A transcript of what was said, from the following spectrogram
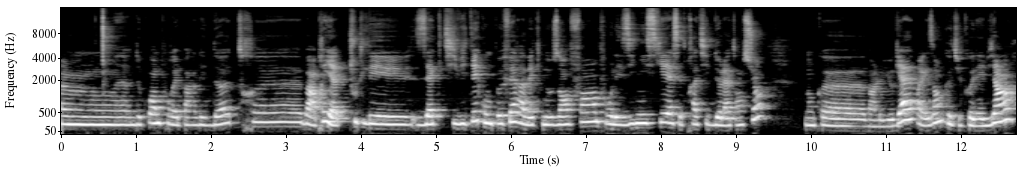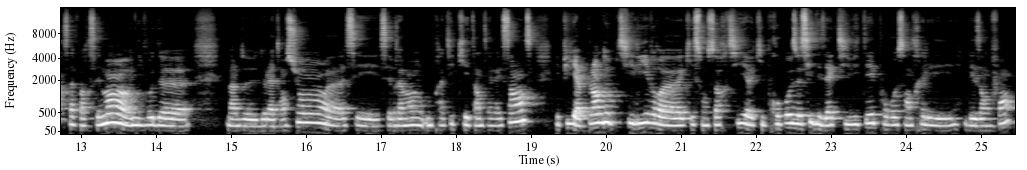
Euh, de quoi on pourrait parler d'autres ben Après, il y a toutes les activités qu'on peut faire avec nos enfants pour les initier à cette pratique de l'attention. Donc, euh, ben, le yoga, par exemple, que tu connais bien, ça forcément, au niveau de, ben, de, de l'attention, c'est vraiment une pratique qui est intéressante. Et puis, il y a plein de petits livres qui sont sortis, qui proposent aussi des activités pour recentrer les, les enfants.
